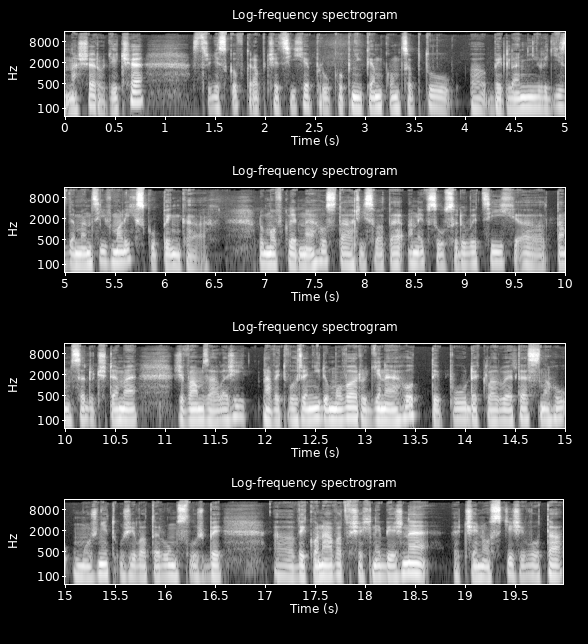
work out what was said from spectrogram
naše rodiče. Středisko v Krapčecích je průkopníkem konceptu eh, bydlení lidí s demencí v malých skupinkách. Domov klidného stáří svaté Ani v Sousedovicích, eh, tam se dočteme, že vám záleží na vytvoření domova rodinného typu, deklarujete snahu umožnit uživatelům služby vykonávat všechny běžné činnosti života,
